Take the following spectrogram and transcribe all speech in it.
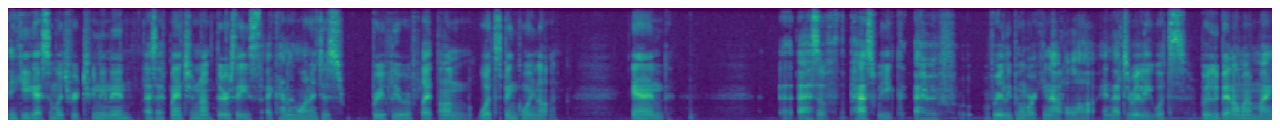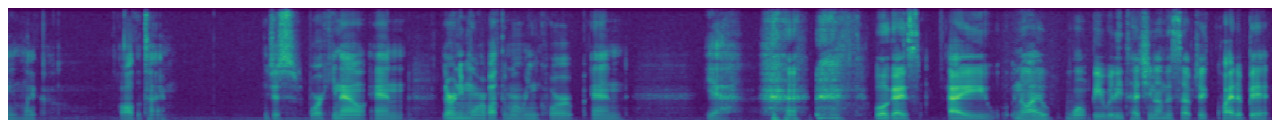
Thank you guys so much for tuning in. As I've mentioned on Thursdays, I kind of want to just briefly reflect on what's been going on. And uh, as of the past week, I've really been working out a lot. And that's really what's really been on my mind, like all the time. Just working out and learning more about the Marine Corps. And yeah. well, guys, I know I won't be really touching on this subject quite a bit.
